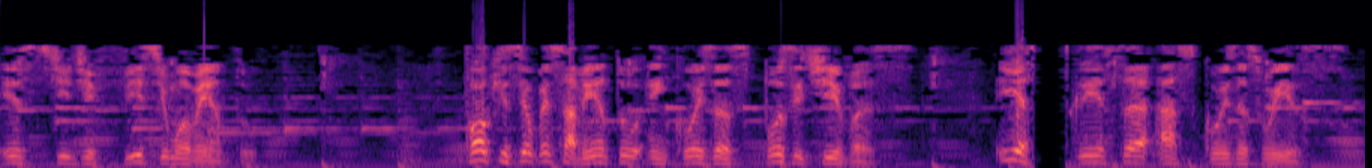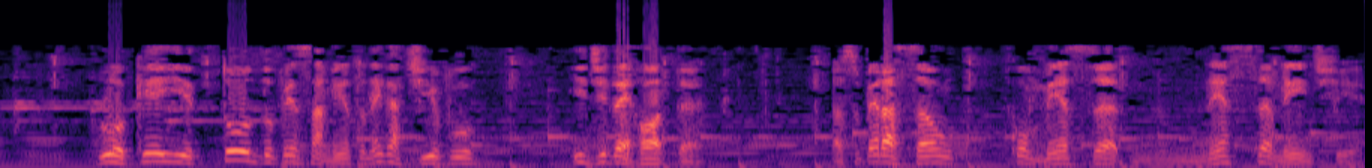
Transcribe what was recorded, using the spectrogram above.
este difícil momento. Foque seu pensamento em coisas positivas e esqueça as coisas ruins. Bloqueie todo pensamento negativo e de derrota. A superação começa nessa mente.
